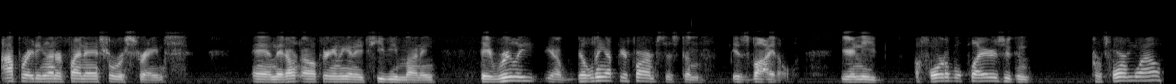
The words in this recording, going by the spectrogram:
operating under financial restraints, and they don't know if they're going to get any TV money they really, you know, building up your farm system is vital. To need affordable players who can perform well.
